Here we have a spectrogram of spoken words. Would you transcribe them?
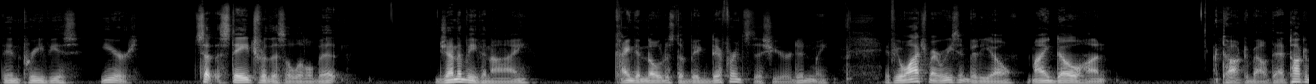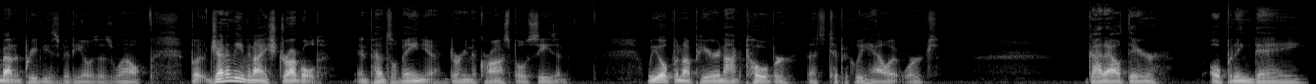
than previous years? Set the stage for this a little bit. Genevieve and I kind of noticed a big difference this year, didn't we? If you watch my recent video, my doe hunt, I talked about that. I talked about in previous videos as well. But Genevieve and I struggled in Pennsylvania during the crossbow season. We open up here in October. That's typically how it works. Got out there opening day.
